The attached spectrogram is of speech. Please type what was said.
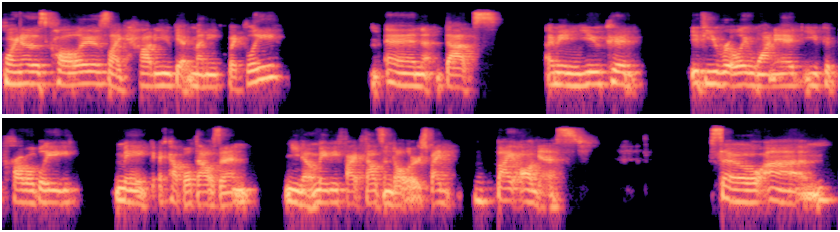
point of this call is like, how do you get money quickly? And that's, I mean, you could, if you really wanted, you could probably make a couple thousand, you know, maybe five thousand dollars by by August. So um,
